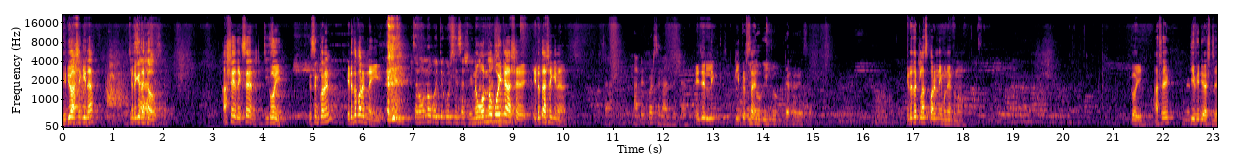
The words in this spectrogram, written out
ভিডিও আসে কিনা। এটাকে দেখাও। আসে দেখছেন? কই? স্ক্যান করেন? এটা তো করেন নাই। স্যার অন্য বইতে করছি স্যার সেগুলো অন্য বইটা আসে। এটাতে আসে কিনা? স্যার হান্ড্রেড পার্সেন্ট আসবে স্যার। এই যে লিঙ্ক ক্লিক করছেন? ইউটিউব ইউটিউব দেখা গেছে। এটা তো ক্লাস করেন নাই মনে হয় এখনও। কই? আসে? কি ভিডিও আসছে?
